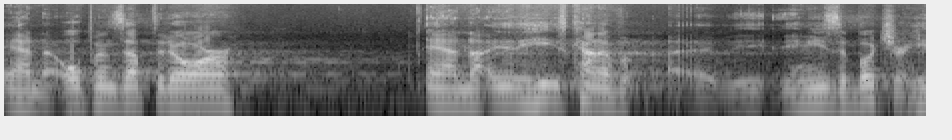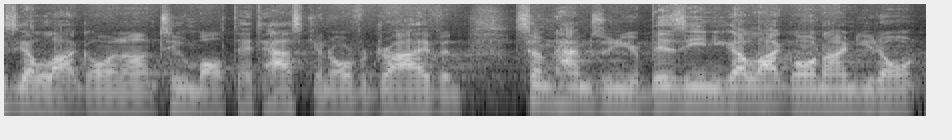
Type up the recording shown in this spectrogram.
and opens up the door. And uh, he's kind of, uh, and he's a butcher. He's got a lot going on too, multitasking, overdrive. And sometimes when you're busy and you got a lot going on, you don't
